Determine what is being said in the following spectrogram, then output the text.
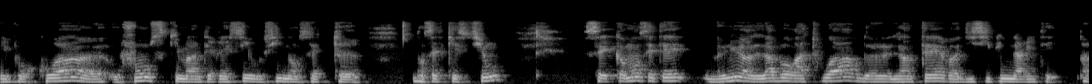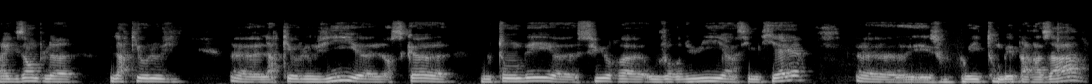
Et pourquoi, au fond, ce qui m'a intéressé aussi dans cette, dans cette question, c'est comment c'était venu un laboratoire de l'interdisciplinarité. Par exemple, l'archéologie. Euh, l'archéologie, euh, lorsque vous tombez euh, sur aujourd'hui un cimetière, et vous pouvez tomber par hasard,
